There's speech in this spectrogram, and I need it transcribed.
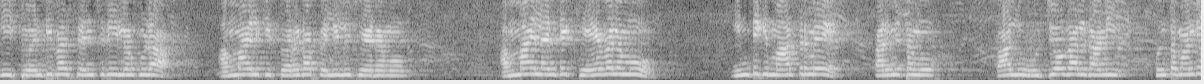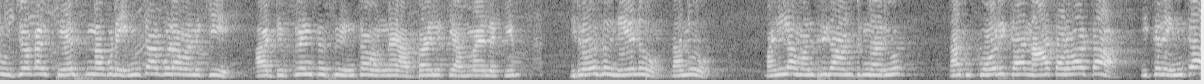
ఈ ట్వంటీ ఫస్ట్ సెంచరీలో కూడా అమ్మాయిలకి త్వరగా పెళ్ళిళ్ళు చేయడము అమ్మాయిలంటే కేవలము ఇంటికి మాత్రమే పరిమితము వాళ్ళు ఉద్యోగాలు కానీ కొంతమంది ఉద్యోగాలు చేస్తున్నా కూడా ఇంకా కూడా మనకి ఆ డిఫరెన్సెస్ ఇంకా ఉన్నాయి అబ్బాయిలకి అమ్మాయిలకి. ఈరోజు నేను నన్ను మహిళా మంత్రిగా అంటున్నారు. నాకు కోరిక నా తర్వాత ఇక్కడ ఇంకా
